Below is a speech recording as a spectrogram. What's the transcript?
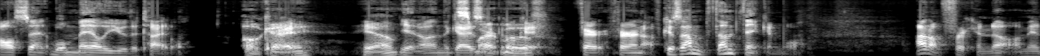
I'll send. We'll mail you the title. okay. Yeah. You know, and the guy's Smart like, move. okay, fair, fair enough. Because I'm, I'm thinking, well, I don't freaking know. I mean,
